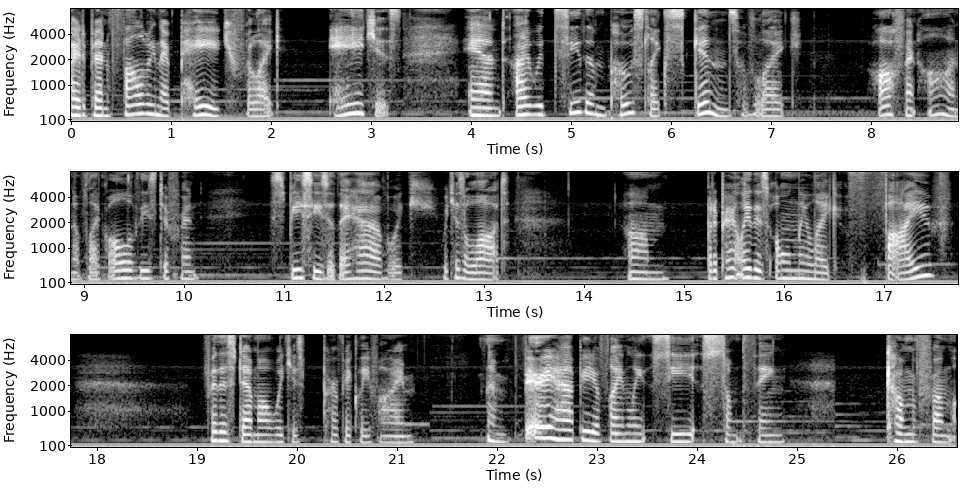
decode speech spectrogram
I had been following their page for like ages, and I would see them post like skins of like off and on of like all of these different species that they have, which which is a lot. Um, but apparently there's only like five for this demo, which is perfectly fine. I'm very happy to finally see something come from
